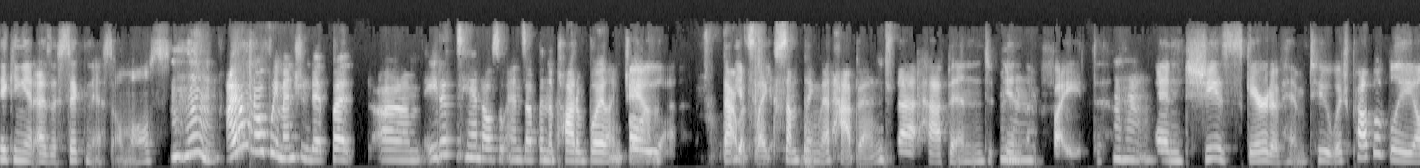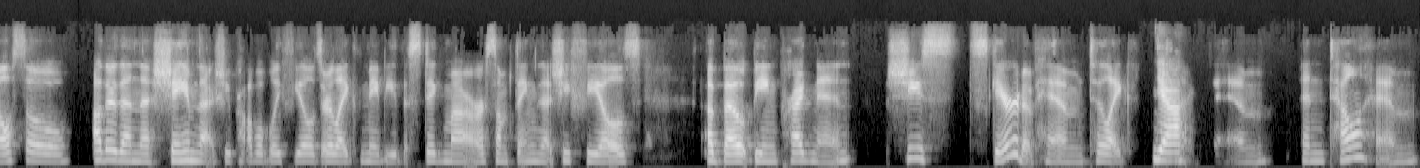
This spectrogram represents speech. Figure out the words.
taking it as a sickness almost. hmm i don't know if we mentioned it but um ada's hand also ends up in the pot of boiling jam Oh yeah. that yeah. was like something that happened That happened in Mhm. the fight. Mhm. And she is scared of him too, which probably also other than the shame that she probably feels or like maybe the stigma or something that she feels about being pregnant, she's scared of him to like yeah to him and tell him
